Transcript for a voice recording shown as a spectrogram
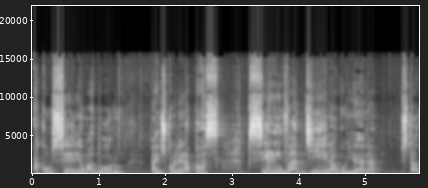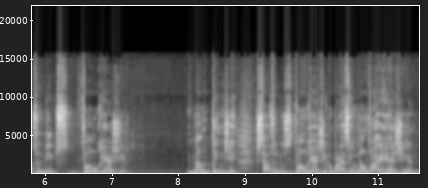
aconselha o Maduro a escolher a paz. Se ele invadir a Guiana, os Estados Unidos vão reagir. Não tem jeito. Os Estados Unidos vão reagir, o Brasil não vai reagir.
